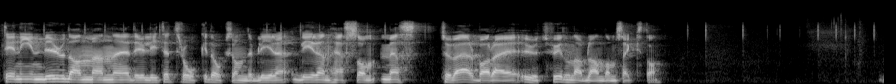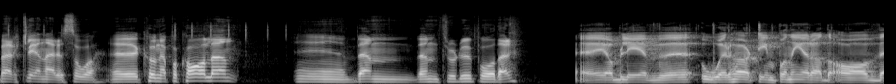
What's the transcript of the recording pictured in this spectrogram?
till en inbjudan. Men det är ju lite tråkigt också om det blir, blir en häst som mest tyvärr bara är utfyllnad bland de 16. Verkligen är det så. Eh, kungapokalen, eh, vem, vem tror du på där? Eh, jag blev eh, oerhört imponerad av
